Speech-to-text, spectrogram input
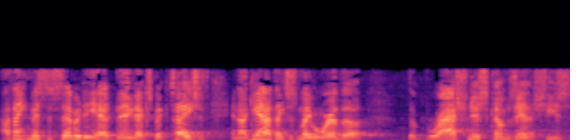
I think. Zebedee had big expectations. And again, I think this is maybe where the, the brashness comes in that she's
